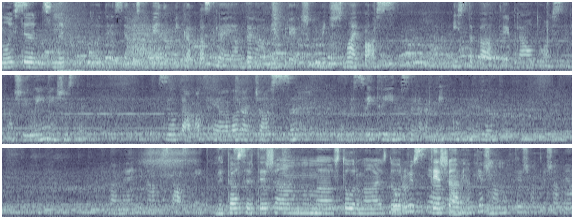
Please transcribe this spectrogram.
noķerts, nepatoties. Jā, mēs tam vienam mikam paskrējām garām iepriekš, kur viņš slaipās istabā tie graudos. Tā kā šī līnija, šīs te siltā materiāla oranžās vitrīnas ar, ar miku ir mēģināt stāstīt. Bet tas ir tiešām stūra mājas durvis. Jā, tiešām, jā, tiešām, mm tiešām, tiešām jā,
